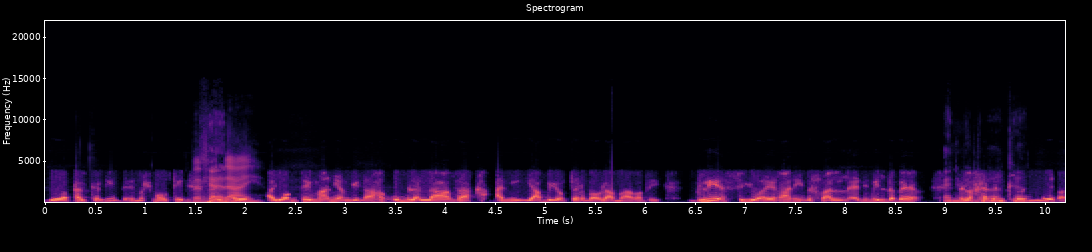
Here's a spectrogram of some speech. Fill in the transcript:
סיוע כלכלי די משמעותי. בוודאי. היום תימן היא המדינה האומללה והענייה ביותר בעולם הערבי. בלי הסיוע האיראני בכלל אין עם מי לדבר. ולכן הם תלויים באיראן.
